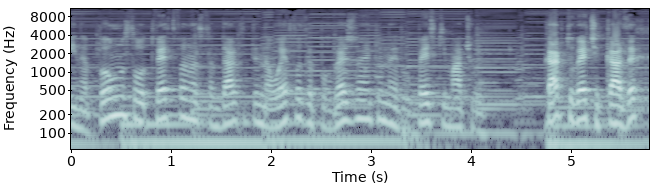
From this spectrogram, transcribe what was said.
и напълно съответства на стандартите на УЕФА за провеждането на европейски матчове. Както вече казах,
